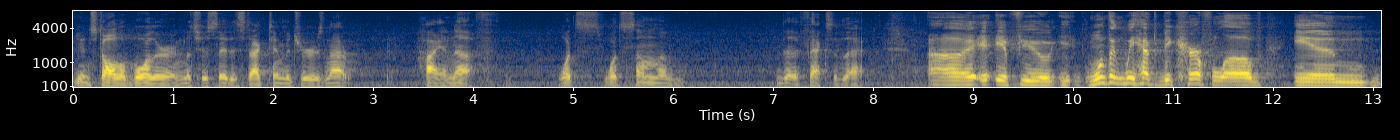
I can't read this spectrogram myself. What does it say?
you install a boiler, and let's just say the stack temperature is not high enough. What's what's some of the effects of that? Uh, if you one thing we have to be careful of in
